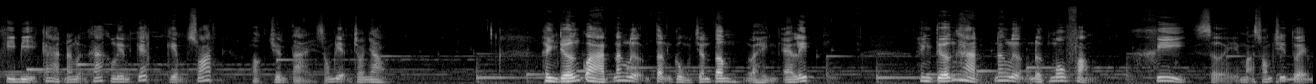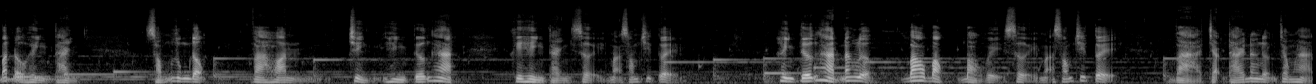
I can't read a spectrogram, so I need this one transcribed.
khi bị các hạt năng lượng khác liên kết, kiểm soát hoặc truyền tải sóng điện cho nhau. Hình tướng của hạt năng lượng tận cùng chân tâm là hình elip Hình tướng hạt năng lượng được mô phỏng khi sợi mạng sóng trí tuệ bắt đầu hình thành sóng rung động và hoàn chỉnh hình tướng hạt khi hình thành sợi mạ sóng trí tuệ. Hình tướng hạt năng lượng bao bọc bảo vệ sợi mã sóng trí tuệ và trạng thái năng lượng trong hạt.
